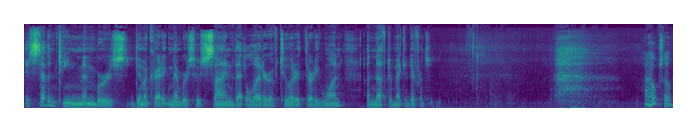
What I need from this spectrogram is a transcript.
It's 17 members, Democratic members, who signed that letter of 231 enough to make a difference? I hope so.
